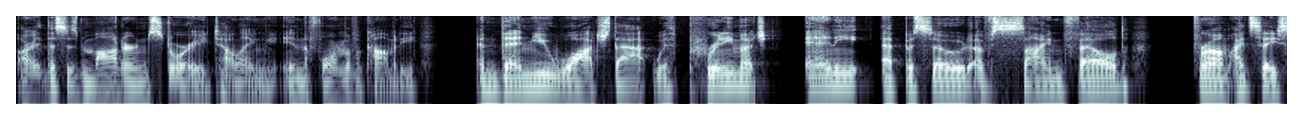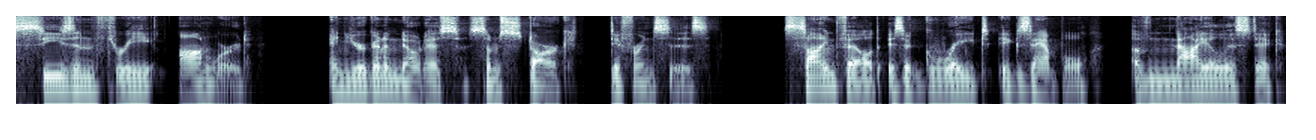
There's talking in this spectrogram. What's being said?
All right, this is modern storytelling in the form of a comedy, and then you watch that with pretty much any episode of Seinfeld from I'd say season three onward, and you're going to notice some stark differences Seinfeld is a great example of nihilistic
